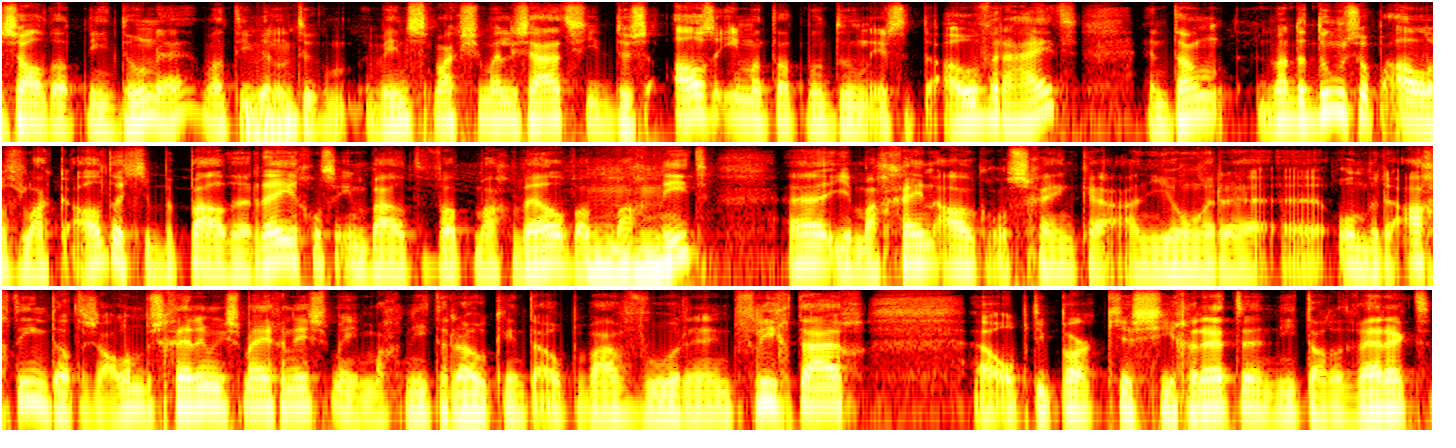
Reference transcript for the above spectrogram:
zal dat niet doen, hè? want die willen Mhm. natuurlijk winstmaximalisatie. Dus als iemand dat moet doen, is het de overheid. En dan, maar dat doen ze op alle vlakken al, dat je bepaalde regels inbouwt. Wat mag wel, wat mag Mhm. niet. Eh, je mag geen alcohol schenken aan jongeren eh, onder de 18. Dat is al een beschermingsmechanisme. Je mag niet roken in het openbaar vervoer en in het vliegtuig. Eh, op die pakjes sigaretten. Niet dat het werkt.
